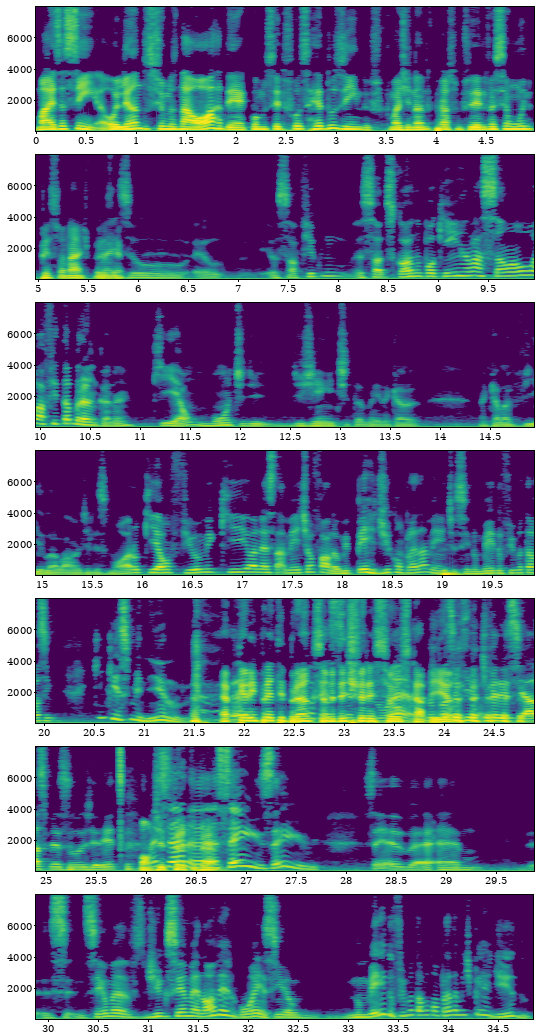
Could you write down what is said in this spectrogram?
Mas assim, olhando os filmes na ordem, é como se ele fosse reduzindo. Fico imaginando que o próximo filme dele vai ser um único personagem, por Mas exemplo. O, eu, eu só fico. Eu só discordo um pouquinho em relação ao, à fita branca, né? Que é um monte de, de gente também. Né? Naquela vila lá onde eles moram, que é um filme que, honestamente, eu falo, eu me perdi completamente, assim, no meio do filme eu tava assim, quem que é esse menino? É porque era em preto e branco, você não diferenciou não é, os cabelos. Não conseguia diferenciar as pessoas direito. Bom, Mas sério, preto e branco. É, sem, sem, sem, é, é, sem uma, digo sem a menor vergonha, assim, eu, no meio do filme eu tava completamente perdido.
